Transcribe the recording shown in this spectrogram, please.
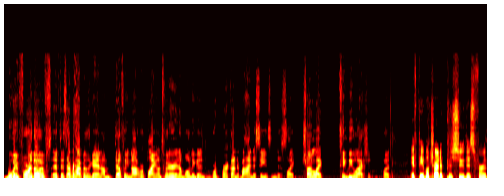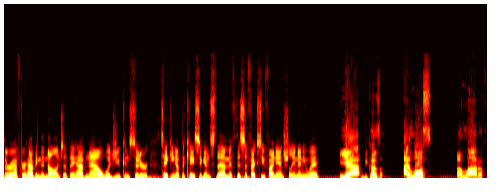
moving forward though, if if this ever happens again, I'm definitely not replying on Twitter, and I'm only going to work work on it behind the scenes and just like try to like take legal action. But if people try to pursue this further after having the knowledge that they have now, would you consider taking up a case against them if this affects you financially in any way? Yeah, because I lost a lot of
